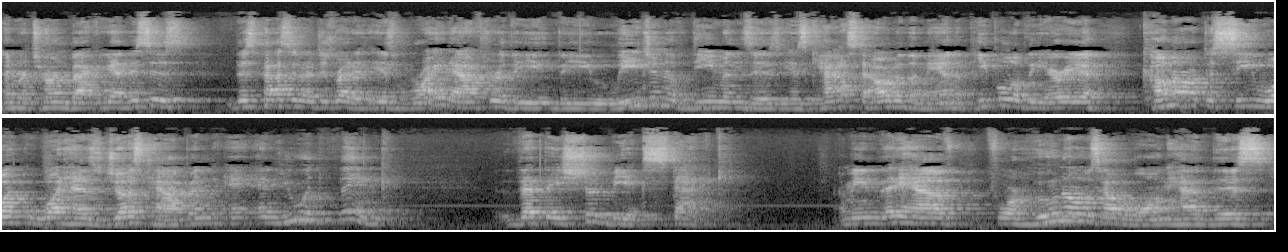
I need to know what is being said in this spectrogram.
and returned back again. This is this passage I just read it is right after the, the legion of demons is, is cast out of the man. The people of the area come out to see what, what has just happened, and, and you would think that they should be ecstatic. I mean, they have, for who knows how long, had this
